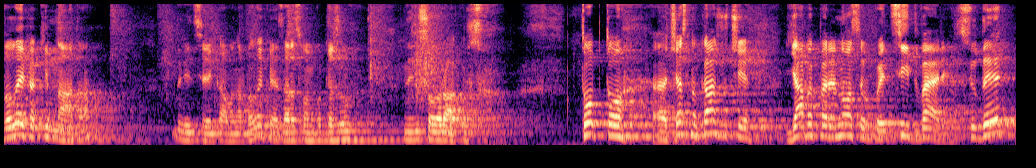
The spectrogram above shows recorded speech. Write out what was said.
велика кімната. Дивіться, яка вона велика, я зараз вам покажу з іншого ракурсу. Тобто, е, чесно кажучи, я би переносив би ці двері сюди,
